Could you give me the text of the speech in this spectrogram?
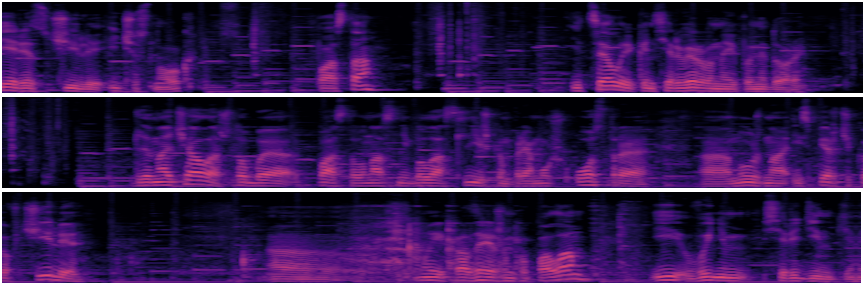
перец, чили и чеснок, паста и целые консервированные помидоры. Для начала, чтобы паста у нас не была слишком прям уж острая, а, нужно из перчиков чили, а, мы их разрежем пополам и вынем серединки.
